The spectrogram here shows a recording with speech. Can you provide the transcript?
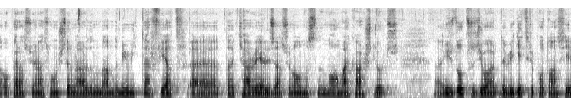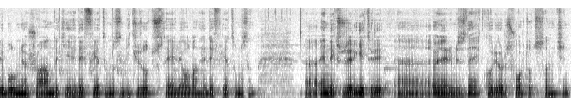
operasyonel sonuçların ardından da bir miktar fiyatta kar realizasyonu olmasını normal karşılıyoruz. %30 civarında bir getiri potansiyeli bulunuyor şu andaki hedef fiyatımızın 230 TL olan hedef fiyatımızın. Ee, Endeks üzeri getiri e, önerimizi de koruyoruz Ford Otosan için.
